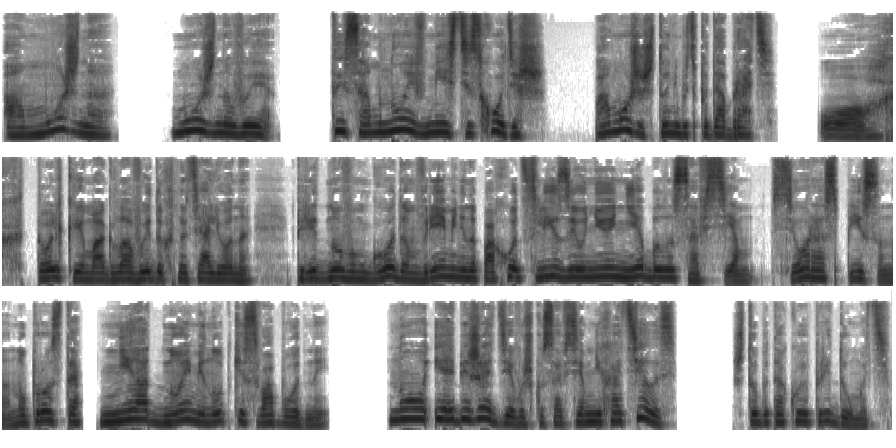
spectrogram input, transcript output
«А можно, можно вы, ты со мной вместе сходишь? Поможешь что-нибудь подобрать?» Ох, только и могла выдохнуть Алена. Перед Новым годом времени на поход с Лизой у нее не было совсем. Все расписано, ну просто ни одной минутки свободной. Но и обижать девушку совсем не хотелось, чтобы такое придумать.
